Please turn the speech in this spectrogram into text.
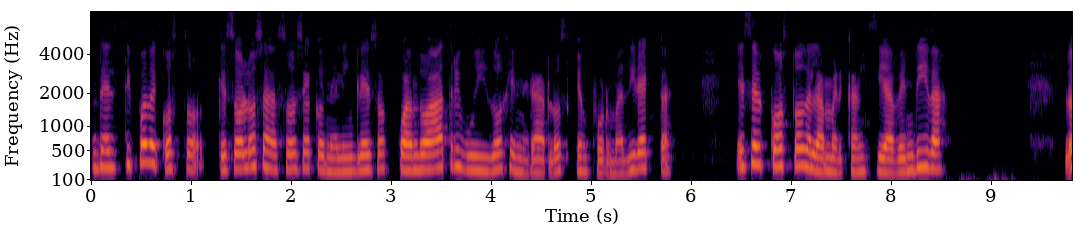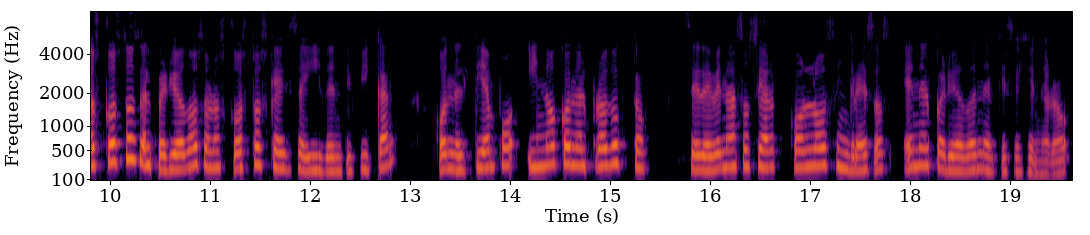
del tipo de costo que solo se asocia con el ingreso cuando ha atribuido generarlos en forma directa. Es el costo de la mercancía vendida. Los costos del periodo son los costos que se identifican con el tiempo y no con el producto. Se deben asociar con los ingresos en el periodo en el que se generó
